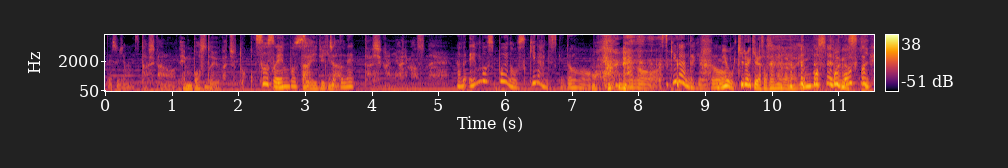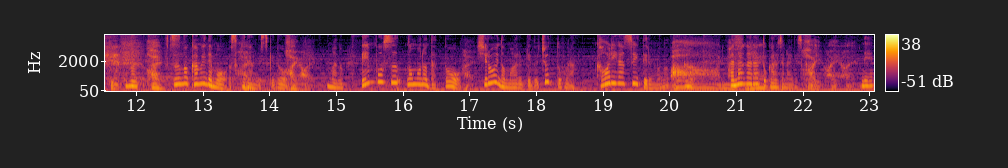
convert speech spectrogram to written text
たりするじゃないですか。確かにエンボスというかちょっとこそうそうエンボス。立体的なちょっとね。確かにありますね。あのエンボスっぽいのも好きなんですけどあの好きなんだけれど。目をキラキラさせながらエンボスっぽいの好きって。はい。普通の紙でも好きなんですけど、はい。はいでもあのエンボスのものだと、はい。白いのもあるけどちょっとほら香りがついてるものとかね。花柄とかあるじゃないですか。はいはいはい。で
